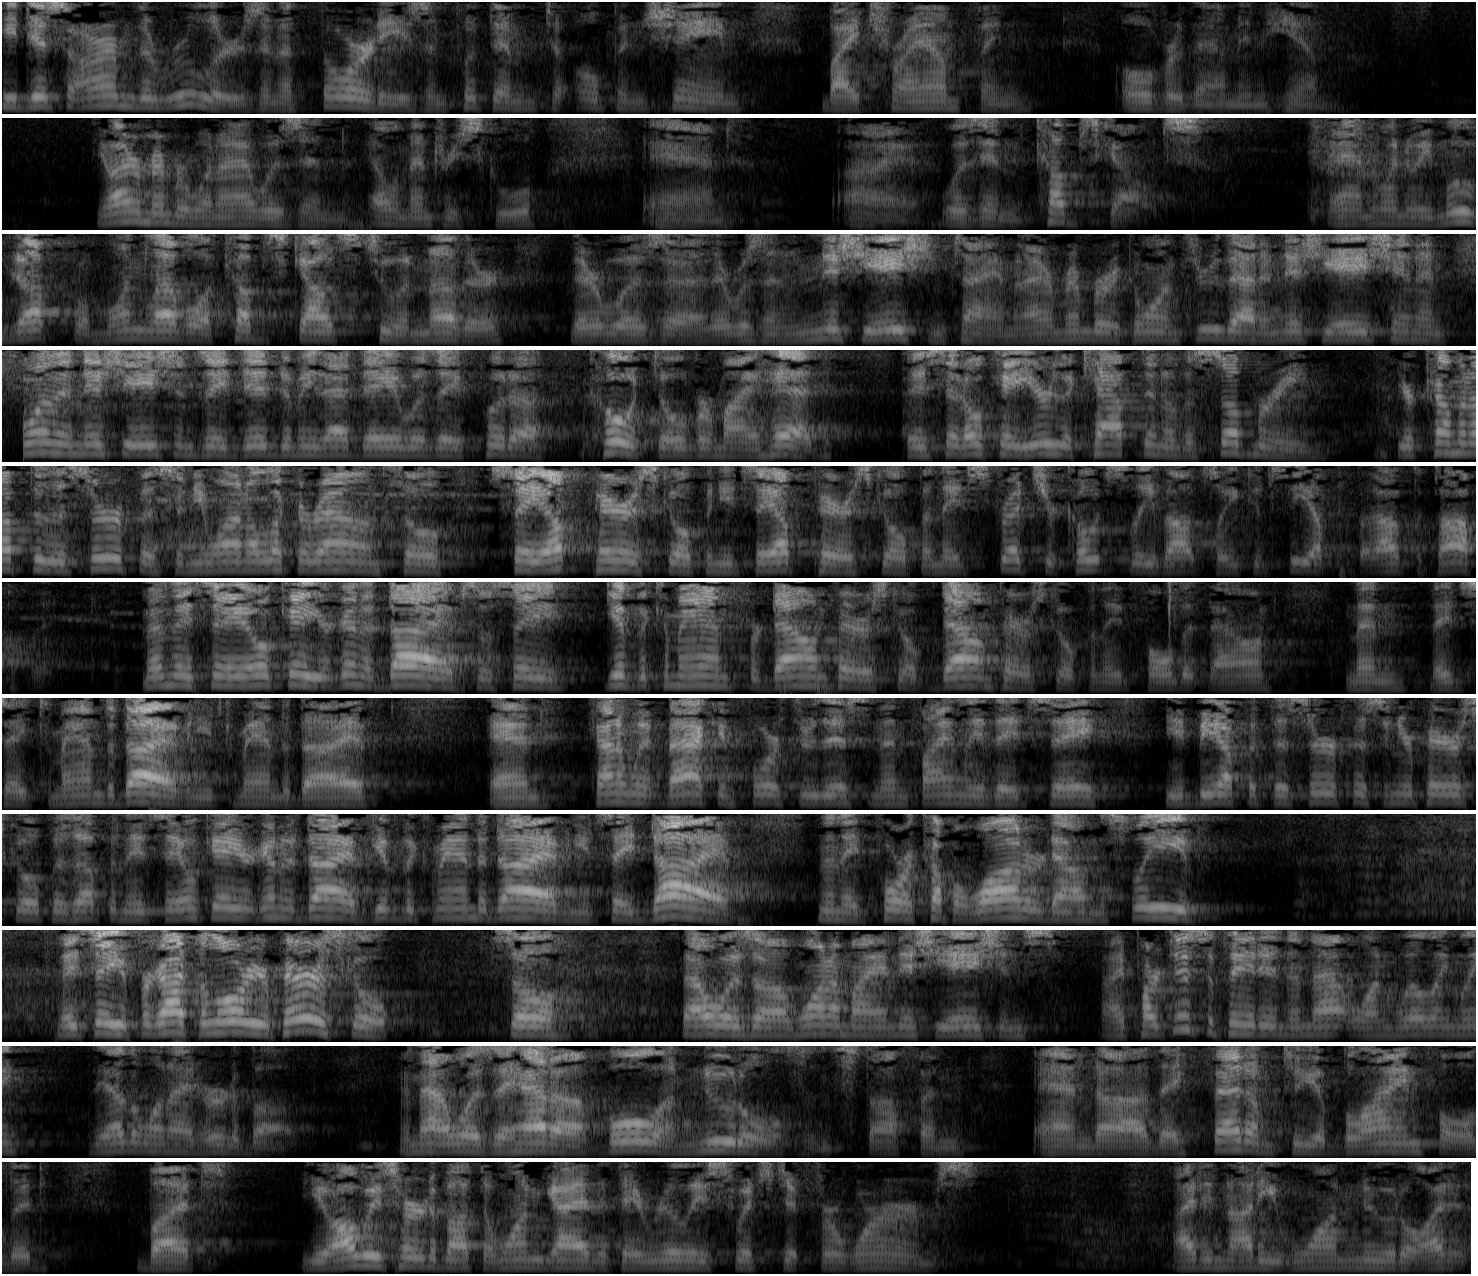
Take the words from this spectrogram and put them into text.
He disarmed the rulers and authorities and put them to open shame by triumphing over them in Him. You know, I remember when I was in elementary school and I was in Cub Scouts. And when we moved up from one level of Cub Scouts to another, there was a, there was an initiation time, and I remember going through that initiation. And one of the initiations they did to me that day was they put a coat over my head. They said, "Okay, you're the captain of a submarine." You're coming up to the surface and you want to look around, so say up periscope, and you'd say up periscope, and they'd stretch your coat sleeve out so you could see up out the top of it. Then they'd say, okay, you're going to dive, so say, give the command for down periscope, down periscope, and they'd fold it down. And then they'd say, command to dive, and you'd command to dive. And kind of went back and forth through this, and then finally they'd say, you'd be up at the surface and your periscope is up, and they'd say, okay, you're going to dive, give the command to dive, and you'd say, dive. And then they'd pour a cup of water down the sleeve, They'd say you forgot to lower your periscope. So that was uh, one of my initiations. I participated in that one willingly. The other one I'd heard about, and that was they had a bowl of noodles and stuff, and and uh, they fed them to you blindfolded. But you always heard about the one guy that they really switched it for worms. I did not eat one noodle. I,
